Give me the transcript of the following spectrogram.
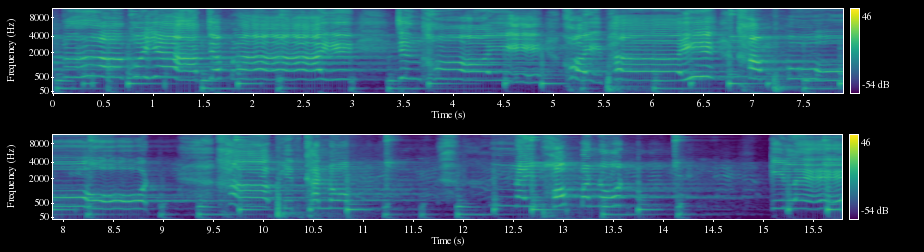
ก นบในภพมนุษย์ กิเลส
